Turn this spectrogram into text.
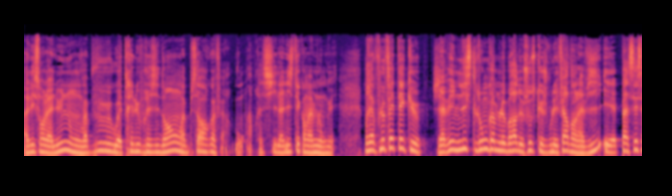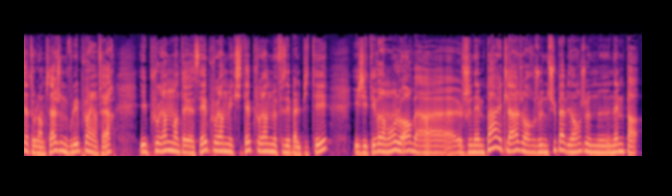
aller sur la Lune, on va plus, ou être élu président, on va plus savoir quoi faire. Bon, après, si la liste est quand même longue. Bref, le fait est que j'avais une liste longue comme le bras de choses que je voulais faire dans la vie, et passer cette Olympia, je ne voulais plus rien faire, et plus rien ne m'intéressait, plus rien ne m'excitait, plus rien ne me faisait palpiter, et j'étais vraiment genre, bah, je n'aime pas être là, genre, je ne suis pas bien, je ne n'aime pas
